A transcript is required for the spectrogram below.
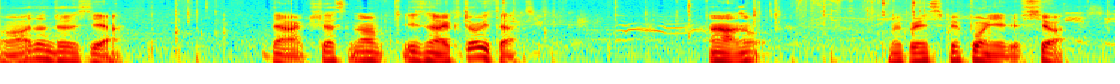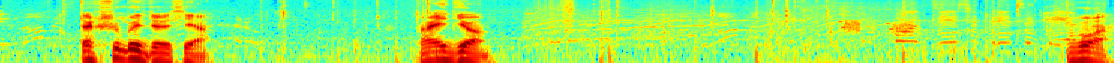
Ладно, друзья. Так, сейчас нам... Не знаю, кто это. А, ну... Мы, в принципе, поняли, все. Так что быть, друзья. Пойдем. Во.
